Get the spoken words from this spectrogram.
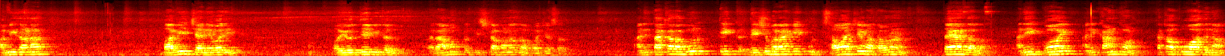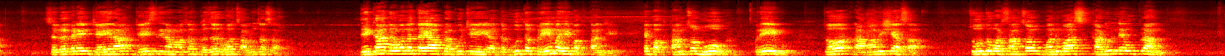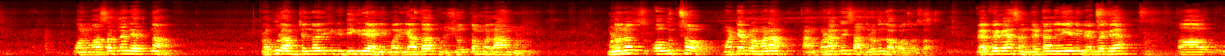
आमी जाणात बावीस जानेवारी अयोध्ये भितर राम प्रतिश्ठापना जावपाचें आसात आनी ताका लागून एक देशभराक एक उत्सवाचें वातावरण तयार जालां आनी गोंय आनी काणकोण ताका अपवाद ना. सगळे कडेन जय राम जय श्रीरामाचो गजर हो चालूच आसा. देखा नवल तया प्रभूचे अद्भूत प्रेम हे भक्तांचे. हे भक्तांचो मोग प्रेम जो रामा विशीं आसा. चवदा वर्सांचो वनवास काडुल्ले उपरांत. वनवासांतल्यान येतना प्रभू रामचंद्रान एक डिग्री आयली मर्यादा पुरुषोत्तम राम म्हणून. म्हणूनच हो उत्सव मोठ्या प्रमाणात काणकोणाकय साजरो जावपाचो आसा. वेगवेगळ्या संघटनांनी आनी वेगवेगळ्या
